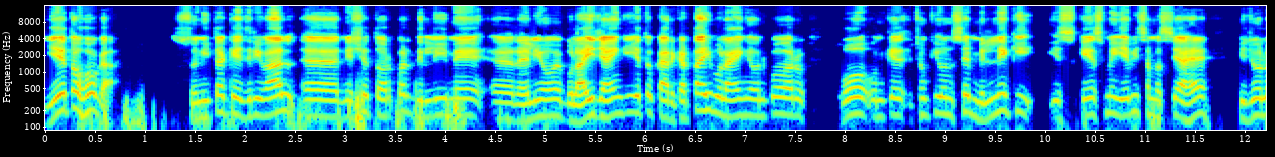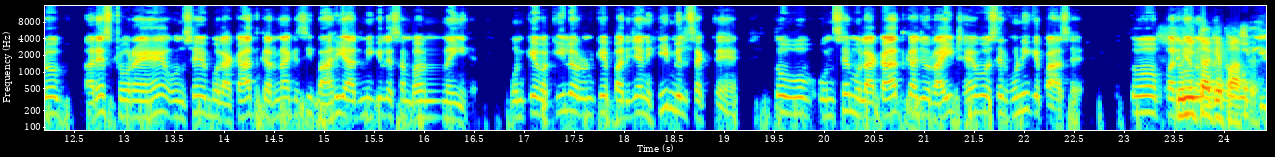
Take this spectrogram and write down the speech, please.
ये तो होगा। सुनीता केजरीवाल निश्चित तौर पर दिल्ली में रैलियों में बुलाई जाएँगी, ये तो कार्यकर्ता ही बुलाएँगे उनको और वो उनके, क्योंकि उनसे मिलने की इस केस में ये भी समस्या है कि जो लोग अरेस्ट हो रहे हैं, उनसे मुलाकात करना किसी बाहरी आदमी के लिए संभव नहीं है। उनके वकील और उनके परिजन ही मिल सकते हैं। तो वो उनसे मुलाकात का जो राइट है वो सिर्फ़ उन्हीं के पास है। तो परिजनों के तो पास वही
